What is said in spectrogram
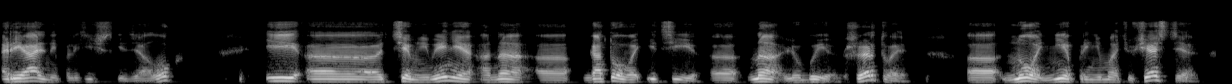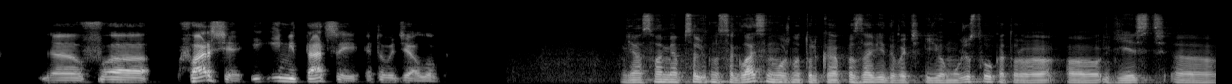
реальный политический диалог, и э, тем не менее она э, готова идти э, на любые жертвы, э, но не принимать участие э, в э, фарсе и имитации этого диалога. Я с вами абсолютно согласен. Можно только позавидовать ее мужеству, которое э, есть, э,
